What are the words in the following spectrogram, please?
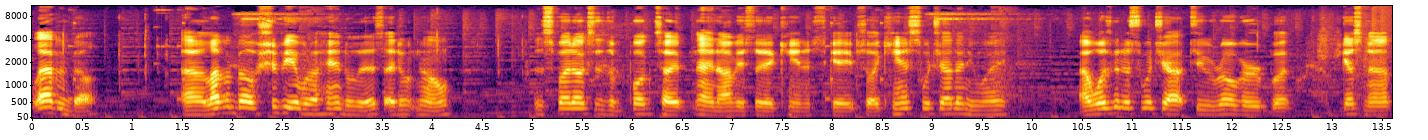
Lavendel. Uh, Lavendel should be able to handle this. I don't know. The Spidox is a bug type, and obviously I can't escape, so I can't switch out anyway. I was gonna switch out to Rover, but guess not.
